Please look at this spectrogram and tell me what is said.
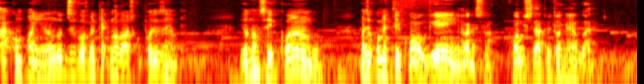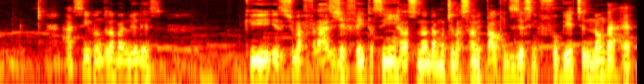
acompanhando o desenvolvimento tecnológico, por exemplo. Eu não sei quando, mas eu comentei com alguém, olha só, com abstrato me tornei agora. Ah, sim, foi um trabalho um dia desses que existia uma frase de efeito assim relacionada à motivação e tal que dizia assim: foguete não dá ré.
